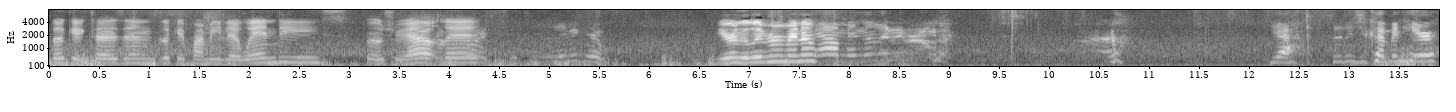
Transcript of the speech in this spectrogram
Look at cousins. Look at Familia Wendy's. Grocery outlet. This is the living room. You're in the living room right now? Yeah, I'm in the living room. Yeah, as soon as you come in here,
